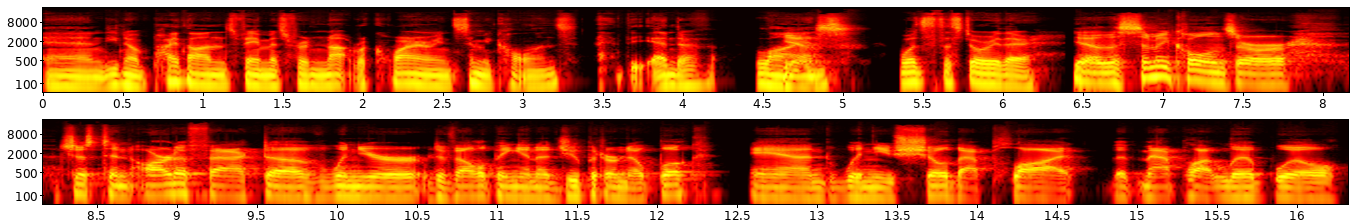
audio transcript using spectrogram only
And, you know, Python's famous for not requiring semicolons at the end of lines. Yes. What's the story there? Yeah, the semicolons are just an artifact of when you're developing in a Jupyter notebook. And when you show that plot, that matplotlib will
